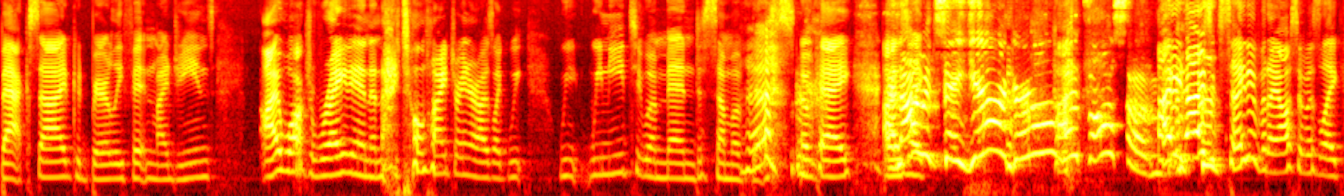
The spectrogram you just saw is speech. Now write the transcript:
backside could barely fit in my jeans. I walked right in and I told my trainer I was like we we we need to amend some of this, okay? and was I like- would say, yeah, girl, that's awesome. I mean, I was excited, but I also was like,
